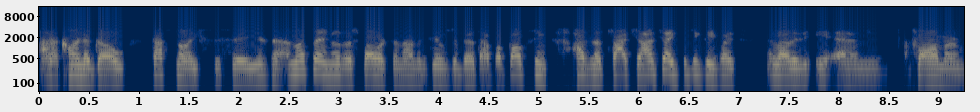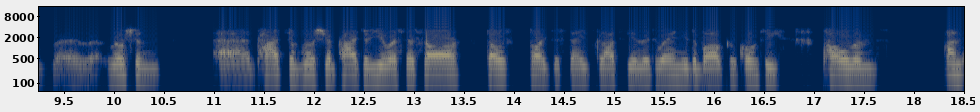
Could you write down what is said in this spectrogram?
And I kind of go, that's nice to see, isn't it? I'm not saying other sports are not inclusive about that, but boxing has an attraction. I'd say particularly for a lot of um, former uh, Russian uh, parts of Russia, parts of USSR, those types of states, Latvia, Lithuania, the Balkan countries, Poland, and,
